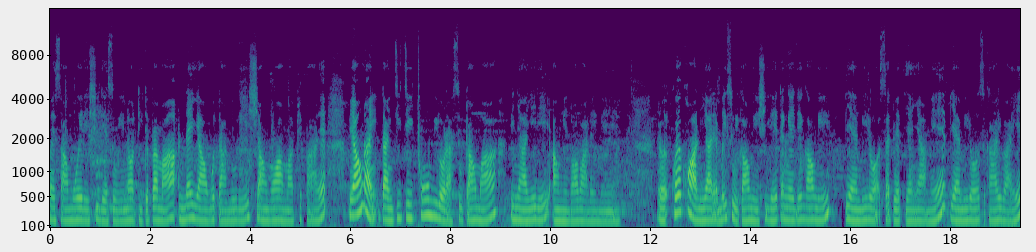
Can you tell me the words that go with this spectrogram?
မယ့်ဆောင်မွဲတွေရှိတယ်ဆိုရင်တော့ဒီတစ်ပတ်မှာအနက်ရောင်ဝတ်တာမျိုးတွေရှောင်သွားမှာဖြစ်ပါတယ်ဖျောင်းနိုင်တိုင်ကြီးကြီးထုံးပြီးတော့ဒါဆူတောင်းမှာပညာရေးတွေအောင်မြင်သွားပါလိမ့်မယ်အဲ့တော့ခွဲခွာနေရတဲ့မိတ်ဆွေကောင်းတွေရှိတယ်တငယ်ချင်းကောင်းတွေပြန်ပြီးတော့ဆက်တွဲပြန်ရမယ်ပြန်ပြီးတော့စကားတွေပါရေ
